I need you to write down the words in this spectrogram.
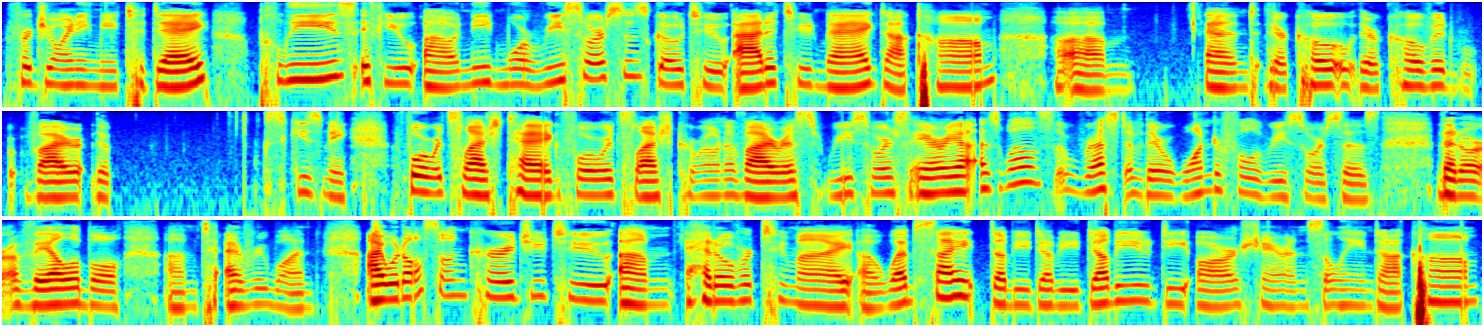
for joining me today. Please, if you uh, need more resources, go to additudemag.com. Um, and their co their COVID virus the excuse me, forward slash tag forward slash coronavirus resource area, as well as the rest of their wonderful resources that are available um, to everyone. I would also encourage you to um, head over to my uh, website, www.drsharonsaline.com,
